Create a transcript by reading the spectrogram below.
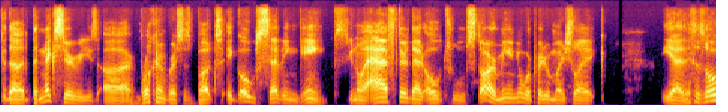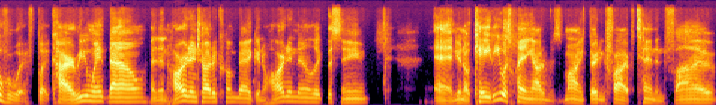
the the next series, uh, Brooklyn versus Bucks, it goes seven games. You know, after that 0-2 start, me and you were pretty much like, yeah, this is over with. But Kyrie went down, and then Harden tried to come back, and Harden didn't look the same. And you know, KD was playing out of his mind 35, 10, and 5,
